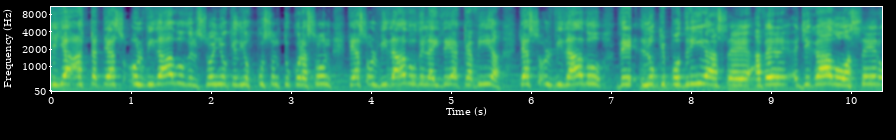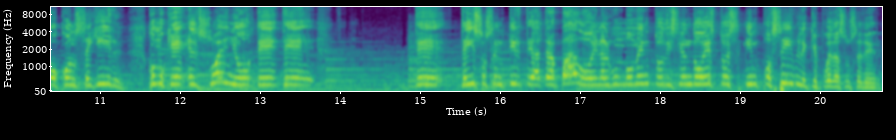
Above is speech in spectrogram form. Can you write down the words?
que ya hasta te has olvidado del sueño que Dios puso en tu corazón, te has olvidado de la idea que había, te has olvidado de lo que podrías eh, haber llegado a hacer o conseguir. Como que el sueño te, te, te, te hizo sentirte atrapado en algún momento diciendo esto es imposible que pueda suceder.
